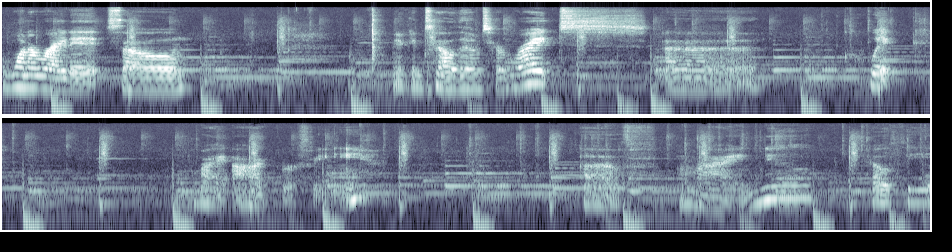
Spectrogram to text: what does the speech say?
want to write it. So you can tell them to write uh, a quick biography of my new healthy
